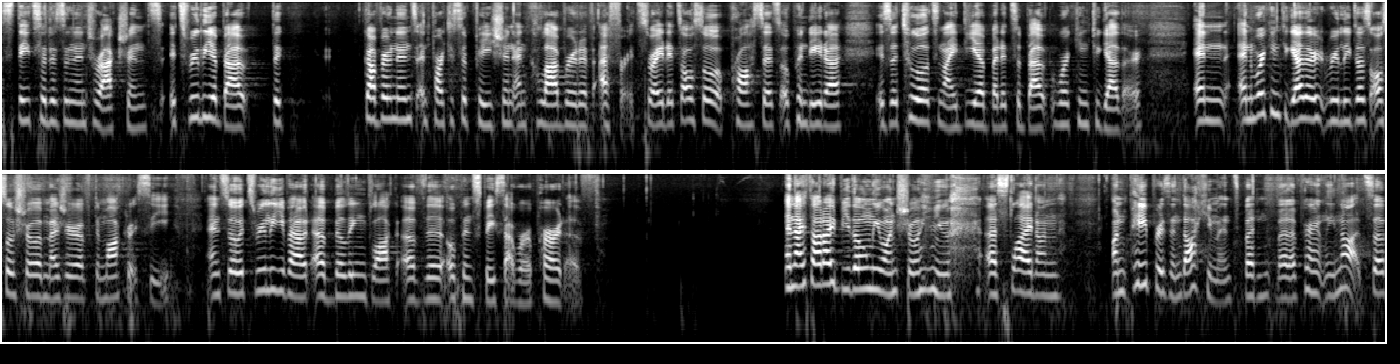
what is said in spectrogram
state-citizen interactions. It's really about the governance and participation and collaborative efforts, right? It's also a process. Open data is a tool, it's an idea, but it's about working together. And, and working together really does also show a measure of democracy. And so it's really about a building block of the open space that we're a part of. And I thought I'd be the only one showing you a slide on, on papers and documents, but, but apparently not. So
